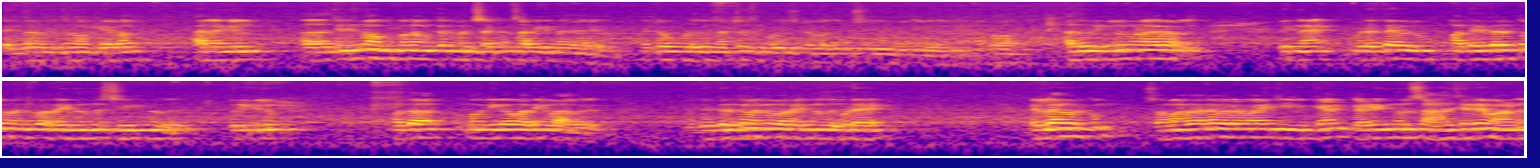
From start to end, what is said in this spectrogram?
ചരിത്രം എടുത്ത് നോക്കിയാലോ? അല്ലെങ്കിൽ തിരിഞ്ഞു നോക്കുമ്പോൾ നമുക്കത് മനസ്സിലാക്കാൻ സാധിക്കുന്ന കാര്യമാണ്. ഏറ്റവും കൂടുതൽ നഷ്ടം സംഭവിച്ചിട്ടുള്ളത് മുസ്ലിം കമ്മ്യൂണിറ്റിയിൽ തന്നെയാണ്. അത് ഒരിക്കലും ഗുണകരമല്ല. പിന്നെ ഇവിടുത്തെ ഒരു മതേതരത്വം എന്ന് പറയുന്നത് നിശ്ചയിക്കുന്നത് ഒരിക്കലും മത മൗലികവാദികളാവരുത് മതേതരത്വം എന്ന് പറയുന്നത് ഇവിടെ എല്ലാവർക്കും സമാധാനപരമായി ജീവിക്കാൻ കഴിയുന്ന ഒരു സാഹചര്യമാണ്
